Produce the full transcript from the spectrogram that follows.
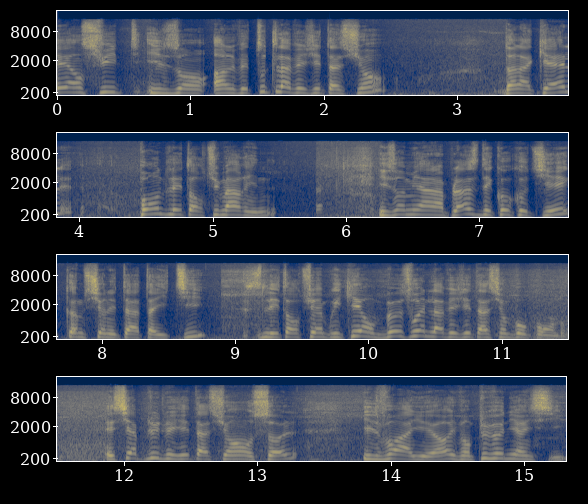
Et ensuite, ils ont enlevé toute la végétation dans laquelle pondent les tortues marines. Ils ont mis à la place des cocotiers, comme si on était à Tahiti. Les tortues imbriquées ont besoin de la végétation pour pondre. Et s'il n'y a plus de végétation au sol, ils vont ailleurs, ils ne vont plus venir ici.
